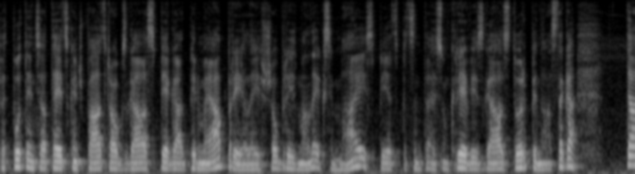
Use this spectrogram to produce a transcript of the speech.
Bet Putins jau teica, ka viņš pārtrauks gāzes piegādi 1. aprīlī. Šobrīd, man liekas, ir maija 15. un Krievijas gāze turpinās. Tā kā Tā,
